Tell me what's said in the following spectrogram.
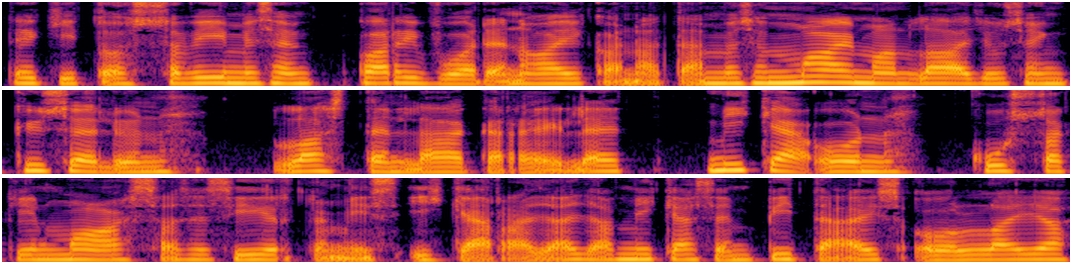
teki tuossa viimeisen parin vuoden aikana tämmöisen maailmanlaajuisen kyselyn lastenlääkäreille, että mikä on kussakin maassa se siirtymisikäraja ja mikä sen pitäisi olla. Ja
